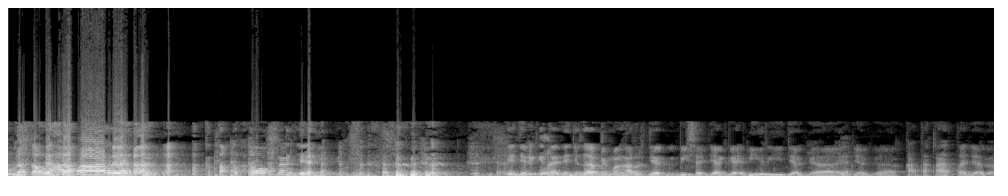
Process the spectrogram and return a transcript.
Udah tahu lapar ketok-ketok kan jadi ya jadi kitanya juga memang harus jaga, bisa jaga diri jaga Iya. jaga kata-kata jaga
